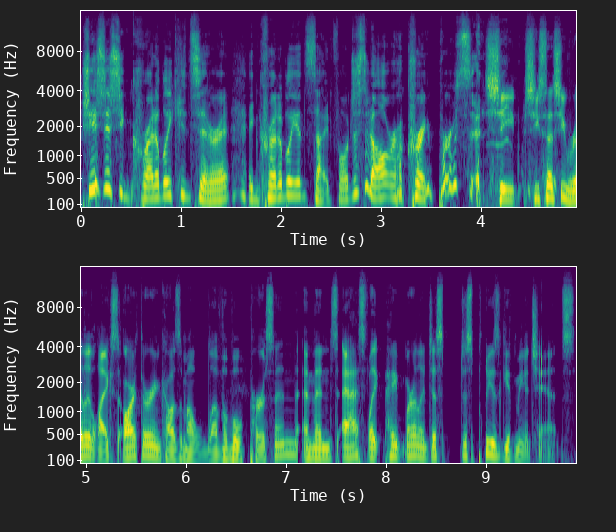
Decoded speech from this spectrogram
She's just incredibly considerate, incredibly insightful, just an all-around great person. she she says she really likes Arthur and calls him a lovable person, and then asks like, "Hey Merlin, just just please give me a chance."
